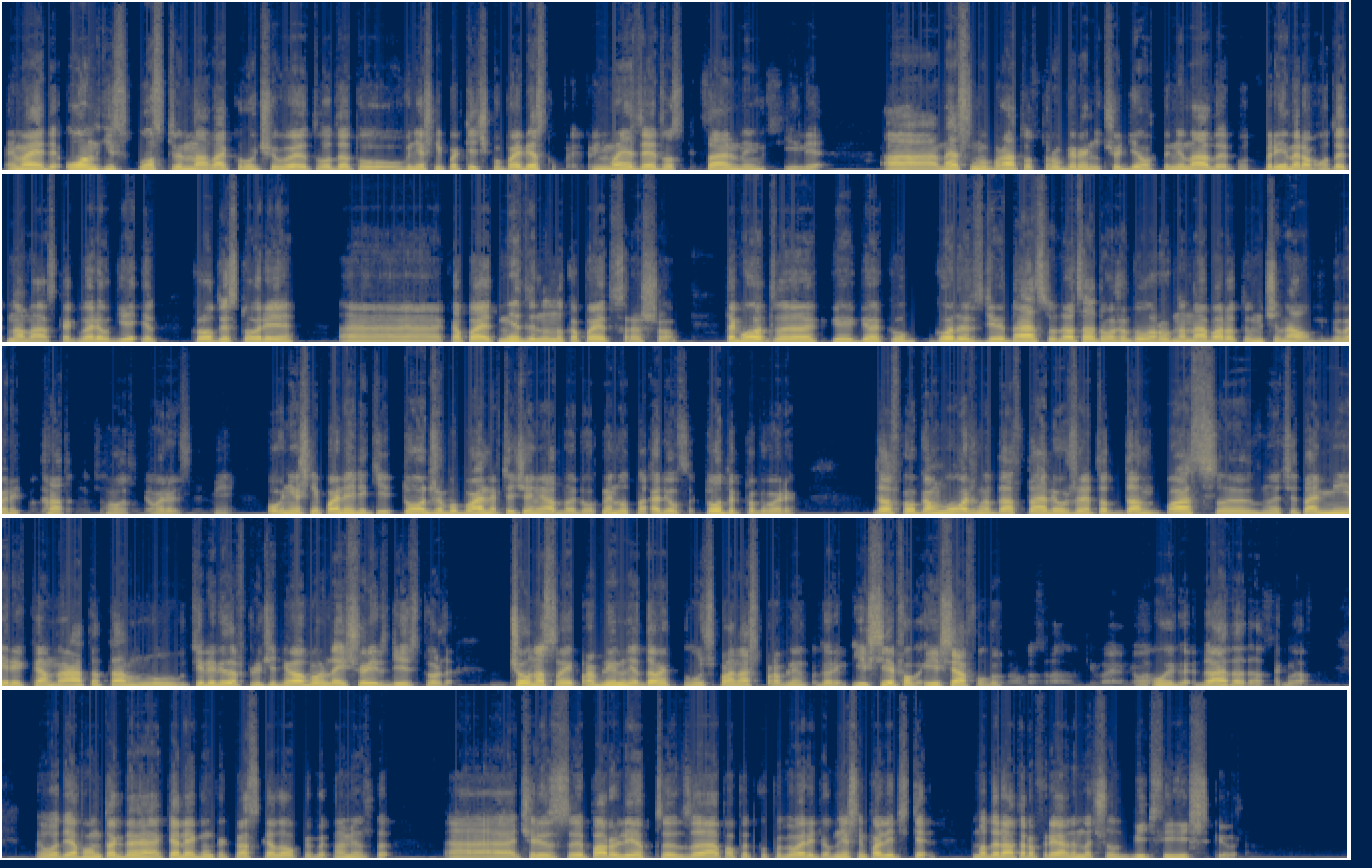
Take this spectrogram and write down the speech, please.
Понимаете, он искусственно накручивает вот эту внешнеполитическую повестку, предпринимая для этого специальные усилия. А нашему брату, строго говоря, ничего делать-то не надо. Вот время работает на нас. Как говорил Гекет, крот истории э, копает медленно, но копает хорошо. Так вот, э, года с 19-20 уже было ровно наоборот. Ты начинал говорить, модератор начинал разговаривать с людьми о внешней политике, и тот же буквально в течение одной-двух минут находился кто-то, кто говорит, да сколько можно, достали уже этот Донбасс, э, значит, Америка, НАТО, там, ну, телевизор включить невозможно, еще и здесь тоже. Что у нас своих проблем нет, давайте лучше про наши проблемы поговорим. И, все, и вся фокус-группа сразу кивает головой говорит, да-да-да, согласен. Вот, я помню, тогда коллегам как раз сказал в какой-то момент, что а, через пару лет за попытку поговорить о внешней политике модераторов реально начнут бить физически уже.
